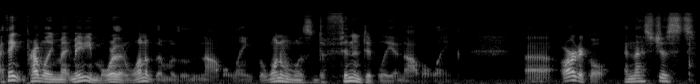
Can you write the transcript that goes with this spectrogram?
I think probably maybe more than one of them was a novel length, but one of them was definitively a novel length uh, article, and that's just.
